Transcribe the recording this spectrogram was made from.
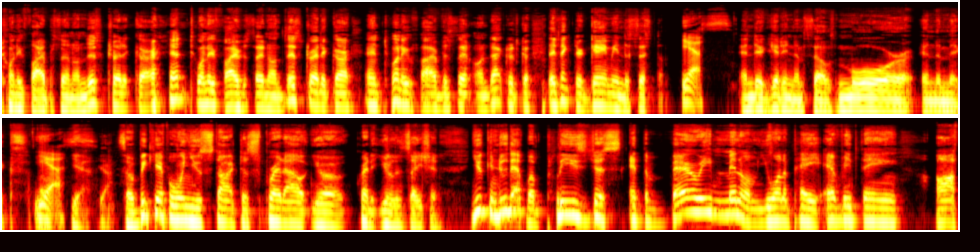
25% on this credit card and 25% on this credit card and 25% on that credit card. They think they're gaming the system Yes. and they're getting themselves more in the mix. Yes. Yeah. Yeah. So be careful when you start to spread out your credit utilization. You can do that, but please just at the very minimum, you want to pay everything off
